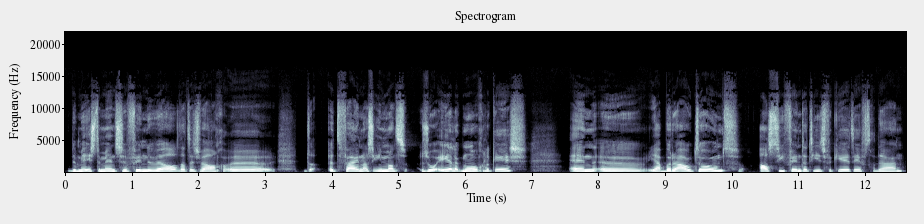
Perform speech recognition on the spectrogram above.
De meeste mensen vinden wel, dat is wel uh, het fijn als iemand zo eerlijk mogelijk is. En uh, ja, berouw toont als hij vindt dat hij iets verkeerd heeft gedaan.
